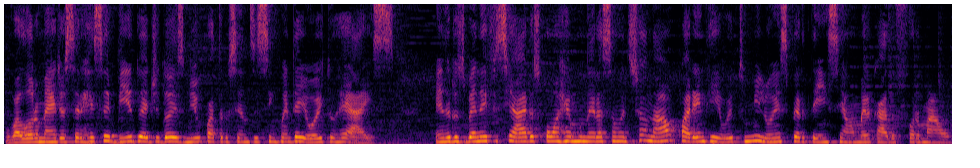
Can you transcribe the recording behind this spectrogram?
O valor médio a ser recebido é de R$ 2.458. Entre os beneficiários com a remuneração adicional, 48 milhões pertencem ao mercado formal,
